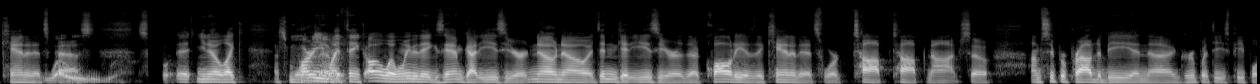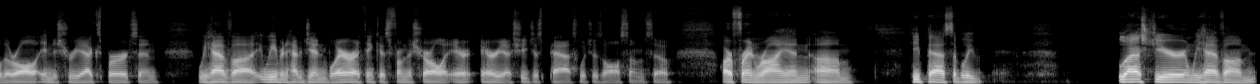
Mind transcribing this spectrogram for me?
candidates Whoa. pass. So, it, you know, like part of you might think, oh, well, maybe the exam got easier. No, no, it didn't get easier. The quality of the candidates were top, top notch. So I'm super proud to be in a group with these people. They're all industry experts, and we have uh, we even have Jen Blair, I think, is from the Charlotte ar- area. She just passed, which is awesome. So our friend Ryan, um, he passed, I believe, last year, and we have um,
